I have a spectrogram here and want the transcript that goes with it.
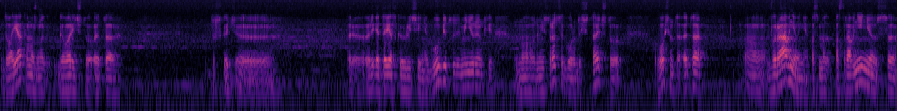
двояко, можно говорить, что это, сказать, э, это резкое увеличение губит мини-рынки, но администрация города считает, что, в общем-то, это э, выравнивание по, по сравнению с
